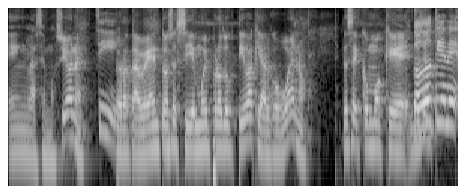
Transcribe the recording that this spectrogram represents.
en las emociones. Sí. Pero tal vez entonces sí es muy productiva que algo bueno. Entonces, como que... Todo tiene,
